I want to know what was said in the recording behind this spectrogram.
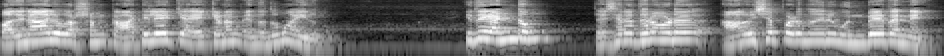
പതിനാല് വർഷം കാട്ടിലേക്ക് അയക്കണം എന്നതുമായിരുന്നു. ഇത് രണ്ടും ദശരഥനോട് ആവശ്യപ്പെടുന്നതിന് മുൻപേ തന്നെ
